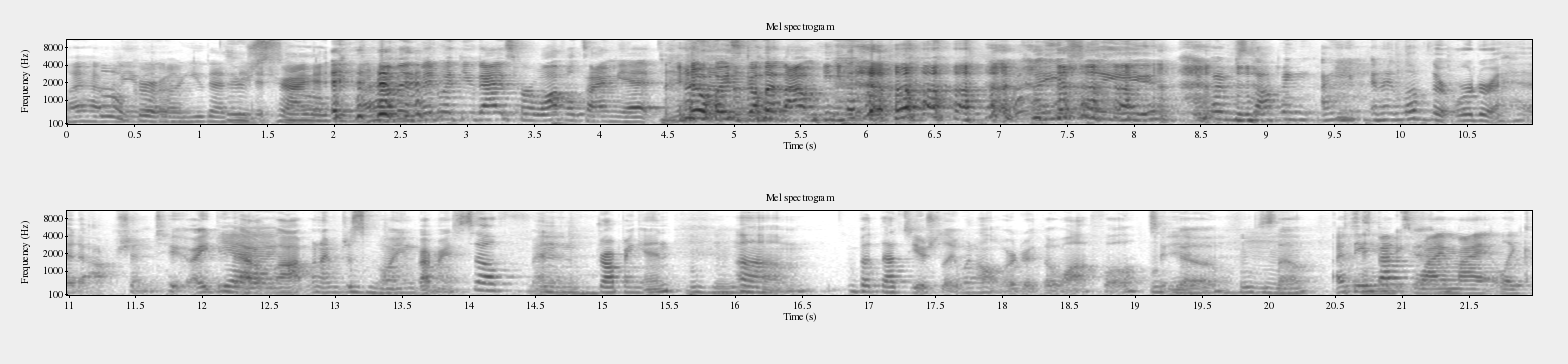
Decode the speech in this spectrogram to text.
I haven't Oh, either. girl, you guys They're need to try so it. good. I haven't been with you guys for waffle time yet. You always go without me. I usually, if I'm stopping, I and I love their order ahead option too. I do that a lot when I'm just Mhm. going by myself and Yeah. dropping in. Mhm. Um, but that's usually when I'll order the waffle to Yeah. go. Mhm. So I think that's why my like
